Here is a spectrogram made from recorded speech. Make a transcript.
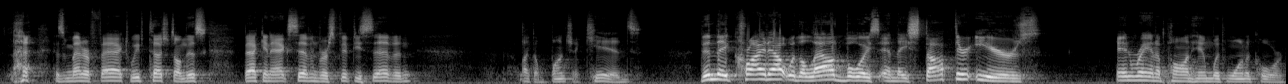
As a matter of fact, we've touched on this back in Acts 7, verse 57, like a bunch of kids. Then they cried out with a loud voice, and they stopped their ears and ran upon him with one accord.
